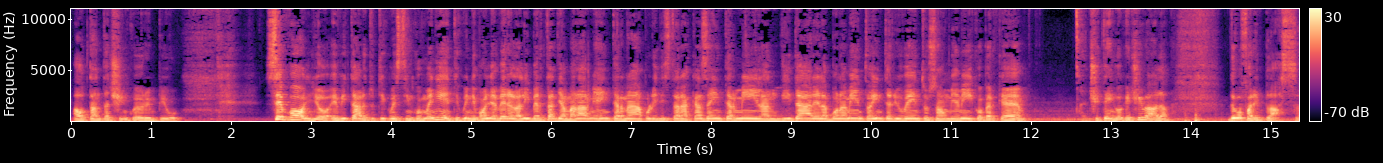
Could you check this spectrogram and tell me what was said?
a 85 euro in più. Se voglio evitare tutti questi inconvenienti quindi voglio avere la libertà di ammalarmi a Inter Napoli di stare a casa Inter Milan di dare l'abbonamento a Inter Juventus a un mio amico perché ci tengo che ci vada devo fare il plus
